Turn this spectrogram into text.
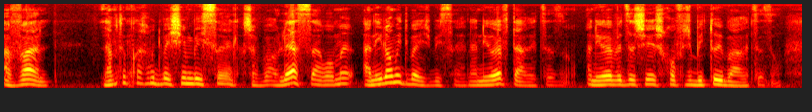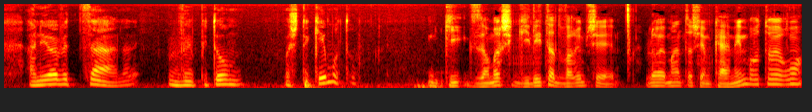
אבל, למה אתם כל כך מתביישים בישראל? עכשיו, עולה השר ואומר, אני לא מתבייש בישראל, אני אוהב את הארץ הזו, אני אוהב את זה שיש חופש ביטוי בארץ הזו, אני אוהב את צה"ל, ופתאום משתיקים אותו. זה אומר שגילית דברים שלא האמנת שהם קיימים באותו אירוע?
